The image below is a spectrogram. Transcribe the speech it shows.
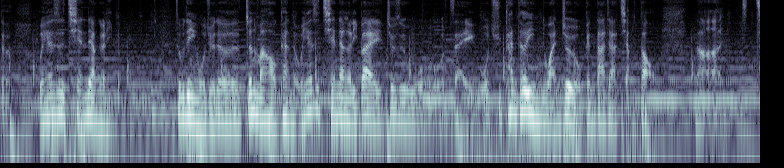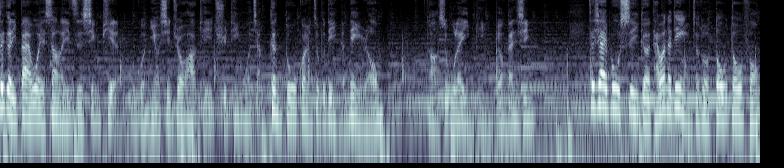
的。我应该是前两个礼拜，这部电影我觉得真的蛮好看的。我应该是前两个礼拜，就是我在我去看特映完就有跟大家讲到。那这个礼拜我也上了一支新片，如果你有兴趣的话，可以去听我讲更多关于这部电影的内容。啊，是无雷影评，不用担心。再下一部是一个台湾的电影，叫做《兜兜风》。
